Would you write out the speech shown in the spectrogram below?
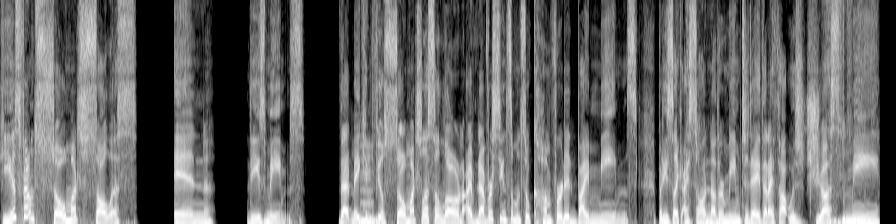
he has found so much solace in these memes that make him Mm. feel so much less alone. I've never seen someone so comforted by memes. But he's like, I saw another meme today that I thought was just me,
